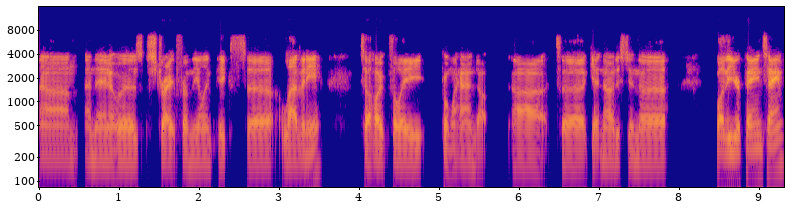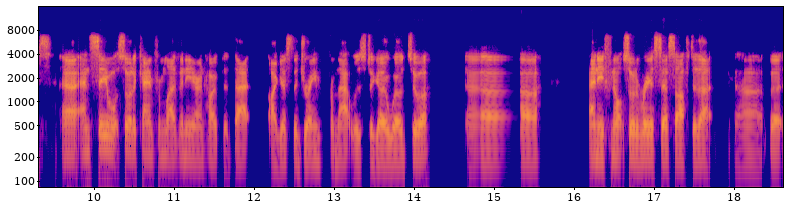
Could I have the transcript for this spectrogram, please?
Um, and then it was straight from the Olympics to L'Avenir to hopefully put my hand up uh, to get noticed in the by the European teams uh, and see what sort of came from L'Avenir and hope that that I guess the dream from that was to go world tour, uh, uh, and if not, sort of reassess after that. Uh, but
